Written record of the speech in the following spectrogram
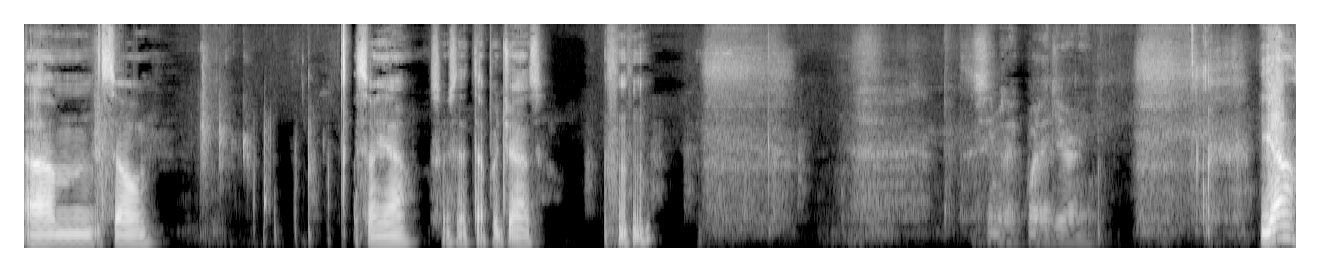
Um, so so yeah, so it's that type of jazz. quite a journey. Yeah,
